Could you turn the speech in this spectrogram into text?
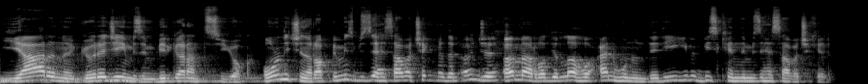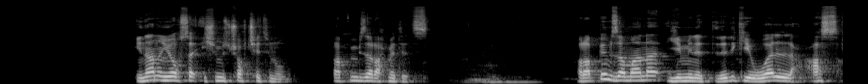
Yarını göreceğimizin bir garantisi yok. Onun için Rabbimiz bizi hesaba çekmeden önce Ömer radıyallahu anhu'nun dediği gibi biz kendimizi hesaba çekelim. İnanın yoksa işimiz çok çetin olur. Rabbim bize rahmet etsin. Rabbim zamana yemin etti. Dedi ki vel asr.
